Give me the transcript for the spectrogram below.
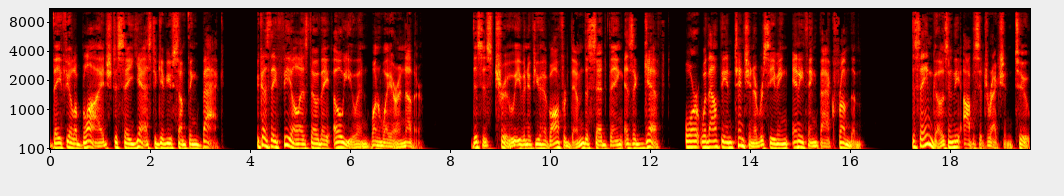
they feel obliged to say yes to give you something back because they feel as though they owe you in one way or another. This is true even if you have offered them the said thing as a gift or without the intention of receiving anything back from them. The same goes in the opposite direction, too.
